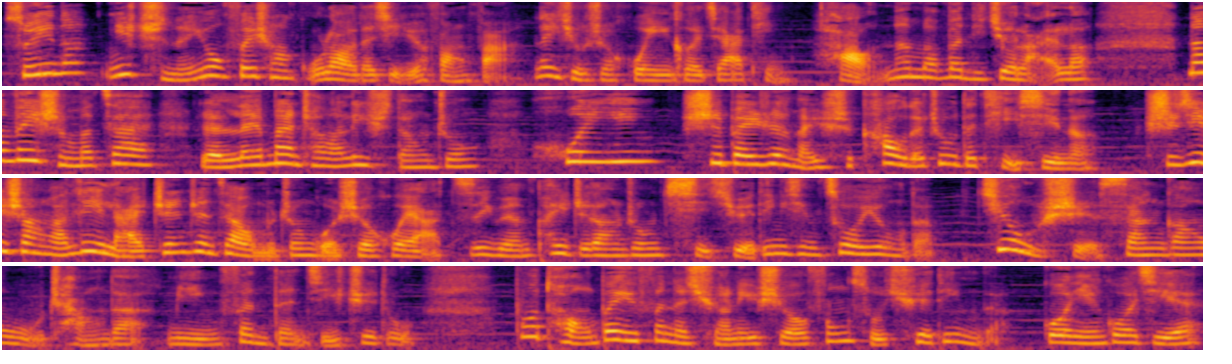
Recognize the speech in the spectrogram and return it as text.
所以呢，你只能用非常古老的解决方法，那就是婚姻和家庭。好，那么问题就来了，那为什么在人类漫长的历史当中，婚姻是被认为是靠得住的体系呢？实际上啊，历来真正在我们中国社会啊资源配置当中起决定性作用的，就是三纲五常的名分等级制度。不同辈分的权利是由风俗确定的。过年过节、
